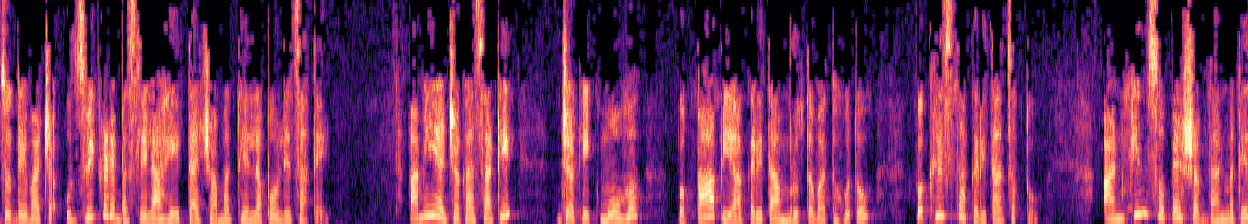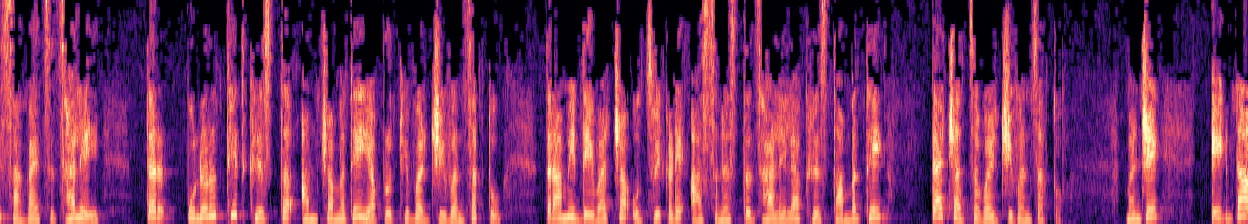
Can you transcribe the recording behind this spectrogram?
जो देवाच्या उजवीकडे बसलेला आहे त्याच्यामध्ये लपवले जाते. आम्ही या जगासाठी जग एक मोह व पाप याकरिता मृतवत होतो व ख्रिस्ताकरिता जगतो. आणखीन सोप्या शब्दांमध्ये सांगायचे झाले तर पुनरुत्थित ख्रिस्त आमच्यामध्ये या पृथ्वीवर जीवन जगतो. तर आम्ही देवाच्या उजवीकडे आसनस्थ झालेल्या ख्रिस्तामध्ये त्याच्याजवळ जीवन जगतो. म्हणजे एकदा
